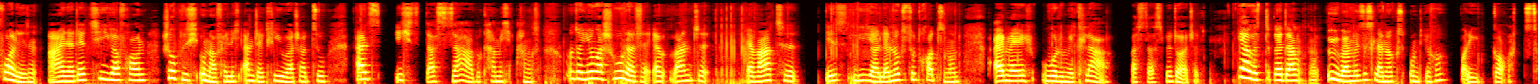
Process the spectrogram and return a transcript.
vorlesen. Eine der Tigerfrauen schob sich unauffällig an Jack Clearwater zu. Als ich das sah, bekam ich Angst. Unser junger Schulleiter erwartete, erwartet es, Lydia Lennox zu trotzen und Allmählich wurde mir klar, was das bedeutet. Jahres Gedanken über Mrs. Lennox und ihre Bodyguards.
